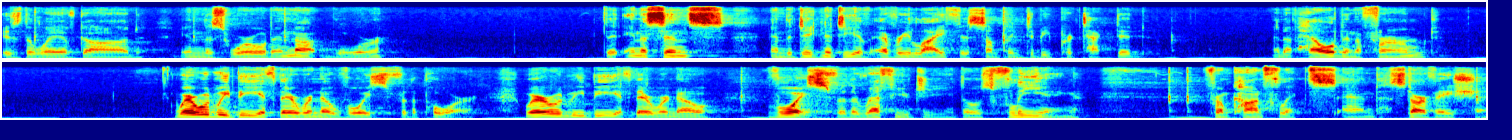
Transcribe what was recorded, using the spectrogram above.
is the way of God in this world and not war? That innocence and the dignity of every life is something to be protected and upheld and affirmed? Where would we be if there were no voice for the poor? Where would we be if there were no voice for the refugee, those fleeing from conflicts and starvation?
